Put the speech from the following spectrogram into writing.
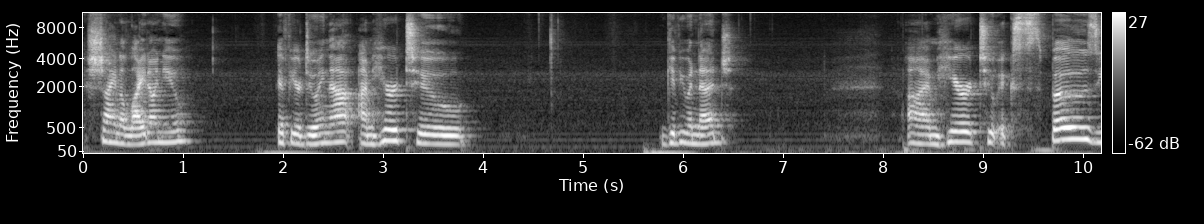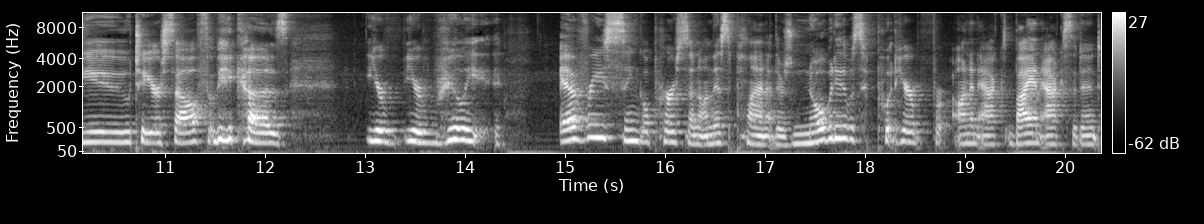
shine a light on you. If you're doing that, I'm here to give you a nudge. I'm here to expose you to yourself because you're you're really every single person on this planet there's nobody that was put here for on an act by an accident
